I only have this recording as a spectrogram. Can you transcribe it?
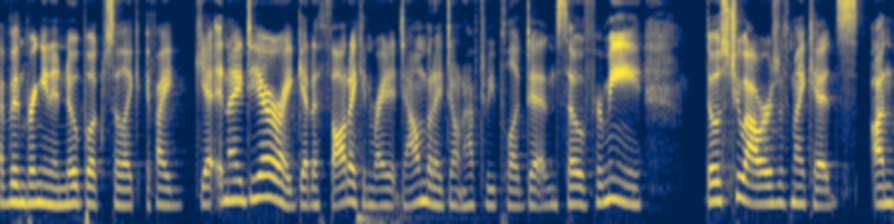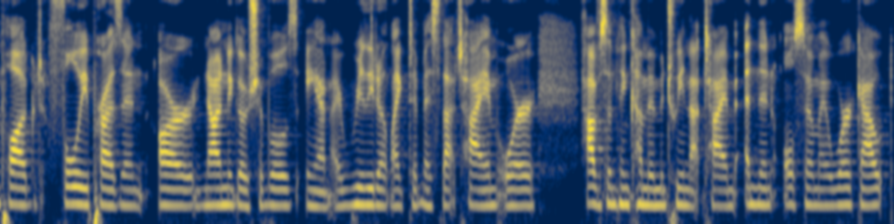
I've been bringing a notebook so like if I get an idea or I get a thought, I can write it down, but I don't have to be plugged in. So for me, those two hours with my kids, unplugged, fully present, are non negotiables. And I really don't like to miss that time or have something come in between that time. And then also, my workout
